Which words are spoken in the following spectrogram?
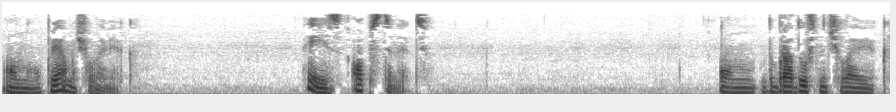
Он упрямый человек. He is obstinate. Он добродушный человек.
